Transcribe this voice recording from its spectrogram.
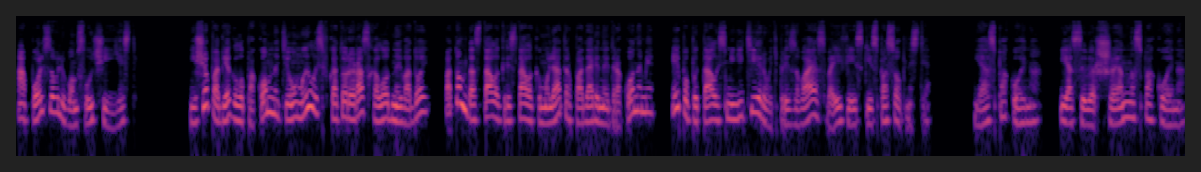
а польза в любом случае есть. Еще побегала по комнате, умылась в который раз холодной водой, потом достала кристалл-аккумулятор, подаренный драконами, и попыталась медитировать, призывая свои фейские способности. Я спокойна. Я совершенно спокойна.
